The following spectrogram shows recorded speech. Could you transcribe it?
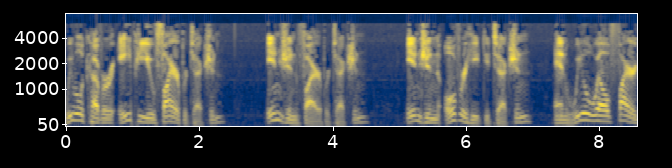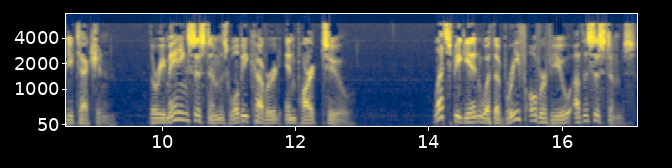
we will cover APU fire protection, engine fire protection, engine overheat detection, and wheel well fire detection. The remaining systems will be covered in Part 2. Let's begin with a brief overview of the systems.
